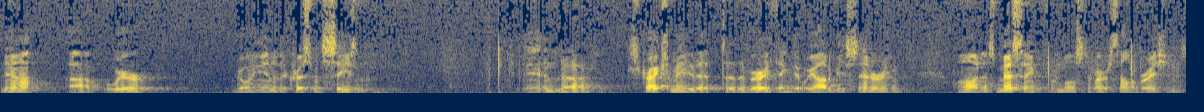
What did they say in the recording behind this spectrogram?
Now, uh, we're going into the Christmas season. And uh, strikes me that uh, the very thing that we ought to be centering on is missing from most of our celebrations.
